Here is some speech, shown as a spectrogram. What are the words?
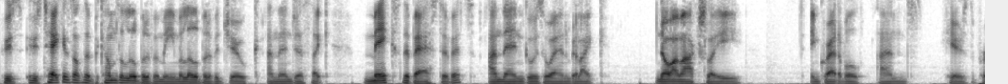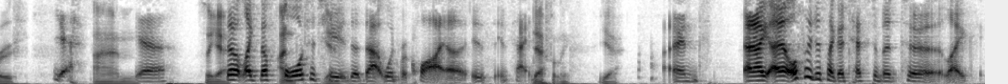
who's who's taken something that becomes a little bit of a meme, a little bit of a joke, and then just like makes the best of it, and then goes away and be like, no, I'm actually incredible, and here's the proof. Yeah. Um, Yeah. So yeah, The, like the And- fortitude yeah. that that would require is insane. definitely, yeah, and and I, I also just like a testament to like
